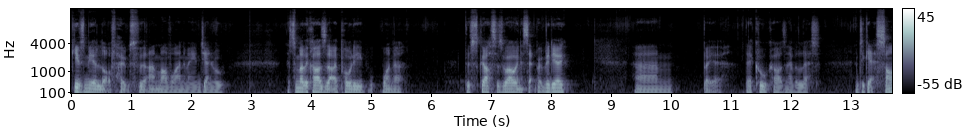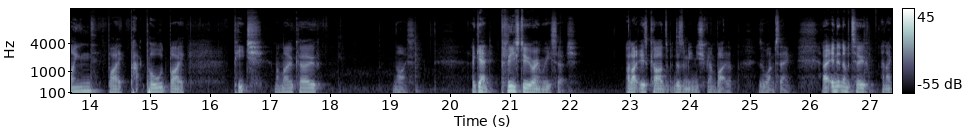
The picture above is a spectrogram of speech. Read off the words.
gives me a lot of hopes for the Marvel anime in general. There's some other cards that I probably want to discuss as well in a separate video. Um, but yeah, they're cool cards nevertheless. And to get signed by pack pulled by Peach Momoko, nice. Again, please do your own research. I like these cards, but it doesn't mean you should go and buy them. Is what I'm saying. Uh, in at number two, and I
